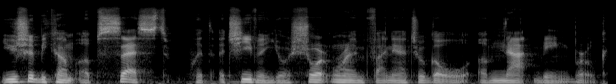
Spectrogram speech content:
You should become obsessed with achieving your short run financial goal of not being broke.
